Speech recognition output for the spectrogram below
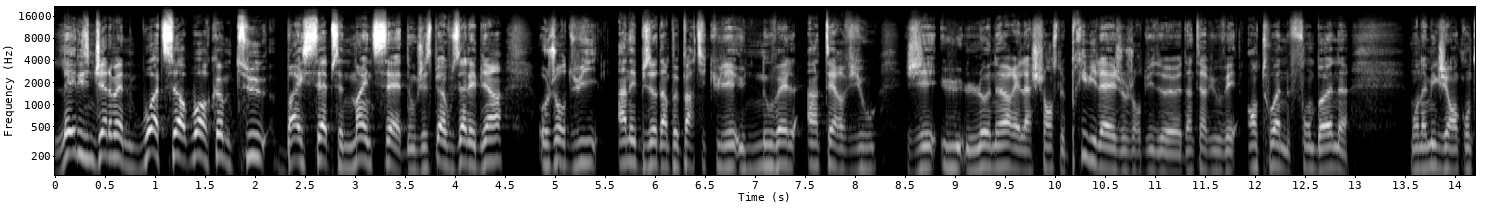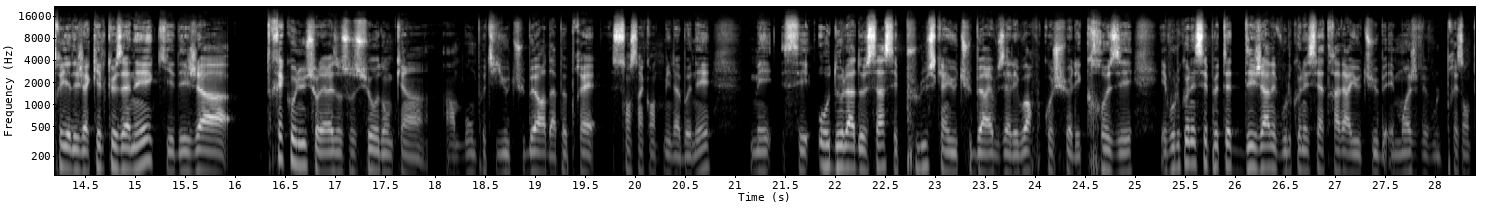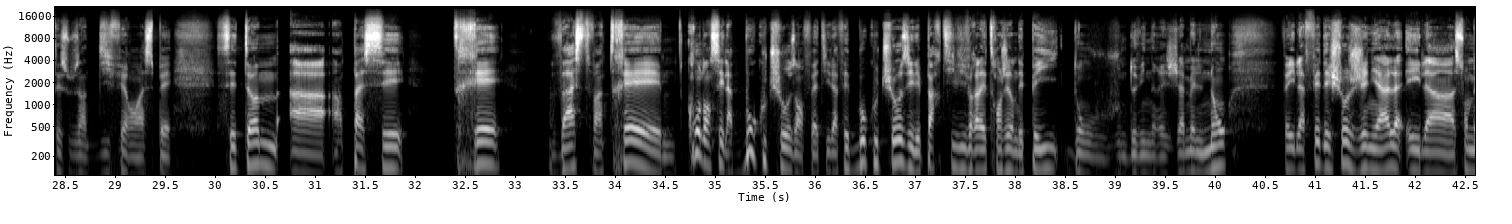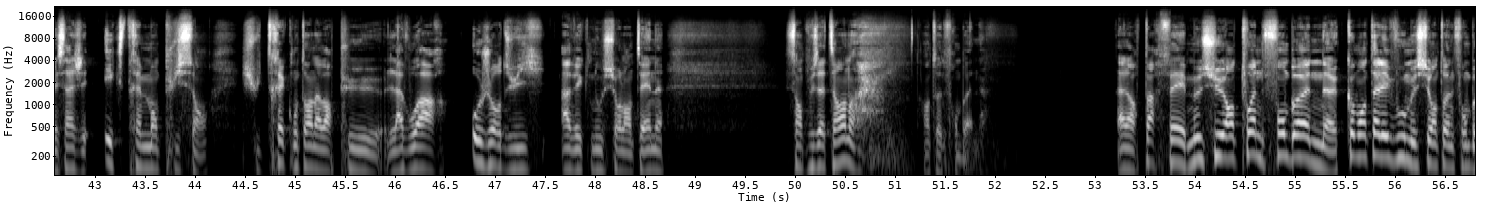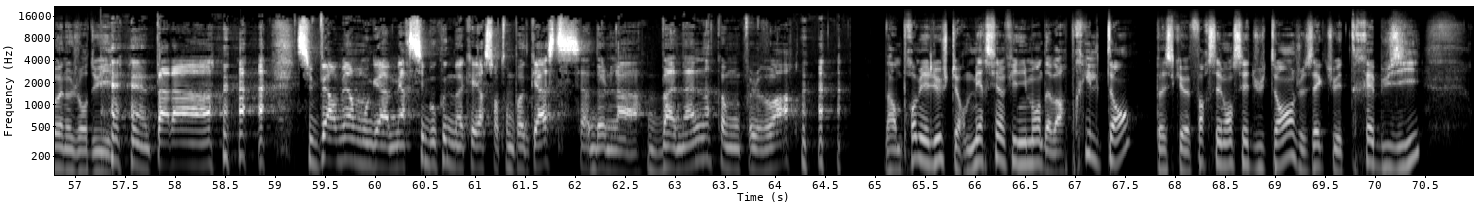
Ladies and gentlemen, what's up? Welcome to Biceps and Mindset. Donc j'espère que vous allez bien. Aujourd'hui, un épisode un peu particulier, une nouvelle interview. J'ai eu l'honneur et la chance, le privilège aujourd'hui d'interviewer Antoine Fonbonne, mon ami que j'ai rencontré il y a déjà quelques années, qui est déjà très connu sur les réseaux sociaux, donc un, bon petit YouTuber d'à peu près 150 000 abonnés. Mais c'est au-delà de ça, c'est plus qu'un YouTuber et vous allez voir pourquoi je suis allé creuser. Et vous le connaissez peut-être déjà, mais vous le connaissez à travers YouTube. Et moi, je vais vous le présenter sous un différent aspect. Cet homme a un passé très vaste, enfin très condensé. Il a beaucoup de choses en fait. Il a fait beaucoup de choses. Il est parti vivre à l'étranger dans des pays dont vous ne devinerez jamais le nom. Enfin, il a fait des choses géniales et il a, son message est extrêmement puissant. Je suis très content d'avoir pu l'avoir aujourd'hui avec nous sur l'antenne. Sans plus attendre, Antoine Fonbonne. Alors parfait, Monsieur Antoine Fonbonne, comment allez-vous, Monsieur Antoine Fonbonne aujourd'hui Tada Super bien mon gars, merci beaucoup de m'accueillir sur ton podcast, ça donne la banane comme on peut le voir. Bah, En premier lieu, je te remercie infiniment d'avoir pris le temps, parce que forcément c'est du temps, je sais que tu es très busy.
